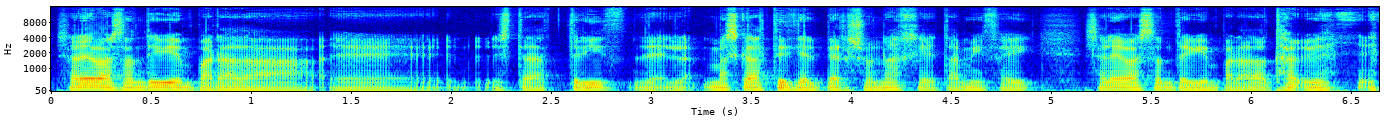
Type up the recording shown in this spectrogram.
sale bastante bien parada eh, esta actriz, más que la actriz del personaje, Tammy Faye, sale bastante bien parada también.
